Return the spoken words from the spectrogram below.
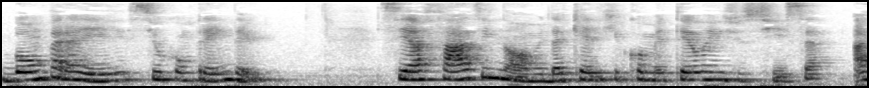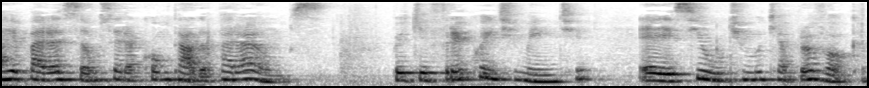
Bom para ele se o compreender. Se a faz em nome daquele que cometeu a injustiça, a reparação será contada para ambos, porque frequentemente é esse último que a provoca.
